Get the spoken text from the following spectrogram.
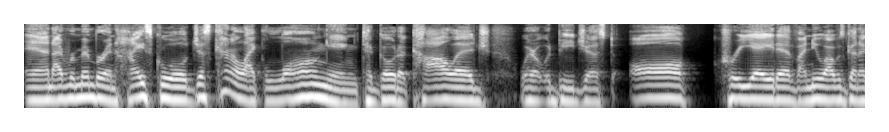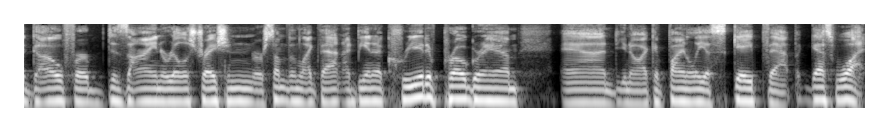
And I remember in high school just kind of like longing to go to college where it would be just all creative. I knew I was going to go for design or illustration or something like that. I'd be in a creative program and, you know, I could finally escape that. But guess what?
